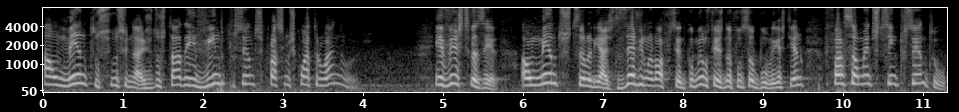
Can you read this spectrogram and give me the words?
Aumente os funcionários do Estado em 20% nos próximos 4 anos. Em vez de fazer aumentos de salariais de 0,9%, como ele fez na função pública este ano, faça aumentos de 5%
